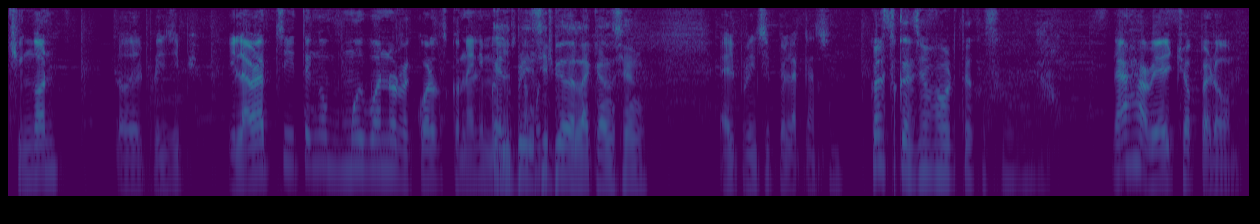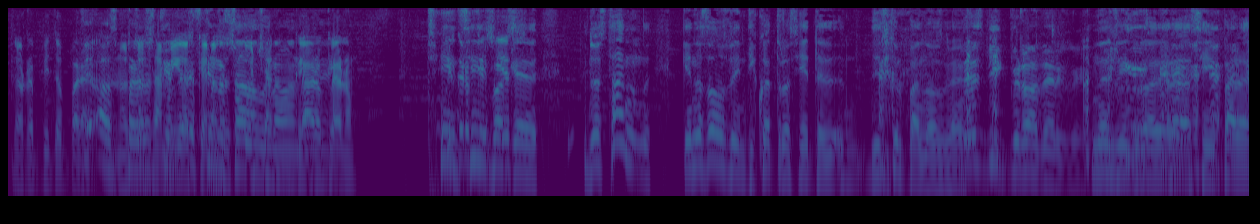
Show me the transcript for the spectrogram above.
chingón, lo del principio. Y la verdad sí tengo muy buenos recuerdos con él y me el gusta principio de la canción. el principio de la canción. ¿Cuál es tu canción favorita José? Ya había dicho, pero lo repito para Sí, nuestros amigos es que, que no nos escuchan. grabando, claro, ¿eh? claro. Sí, Yo creo sí, que sí porque no están, que no somos 24-7. Discúlpanos, güey. No es Big Brother, güey. No es Big Brother así para.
